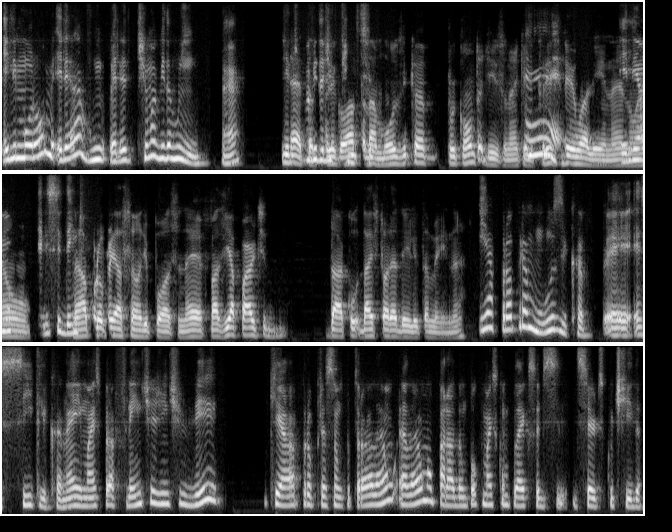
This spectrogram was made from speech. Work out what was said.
Ele morou. Ele era ruim. Ele tinha uma vida ruim, né? Ele é, ele difícil. gosta da música por conta disso, né? Que ele é, cresceu ali, né? Ele não é, um, ele se não é uma apropriação de posse, né? Fazia parte da, da história dele também, né? E a própria música é, é cíclica, né? E mais pra frente a gente vê que a apropriação cultural ela é, um, ela é uma parada um pouco mais complexa de, se, de, ser discutida.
